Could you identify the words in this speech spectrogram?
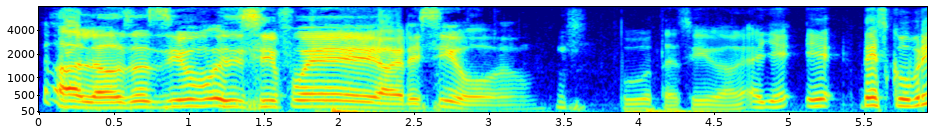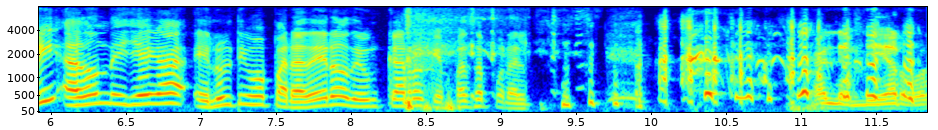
Ala, o sea, sí, fue- sí fue agresivo. Puta, sí, weón. Oye, y descubrí a dónde llega el último paradero de un carro que pasa por al... Al de mierda.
